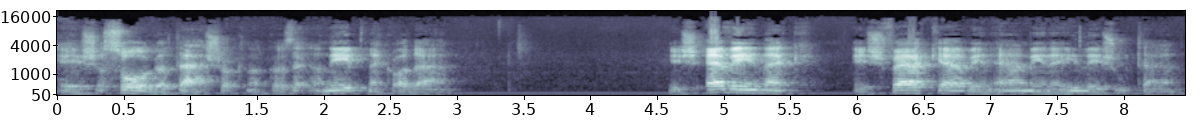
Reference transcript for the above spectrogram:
és a szolgatásoknak, az, a népnek adán. És evének, és felkelvén elméne illés után,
